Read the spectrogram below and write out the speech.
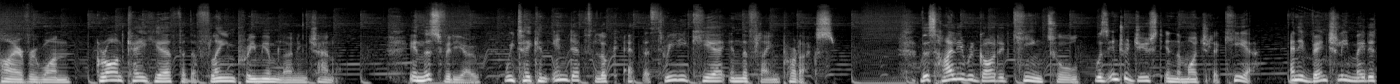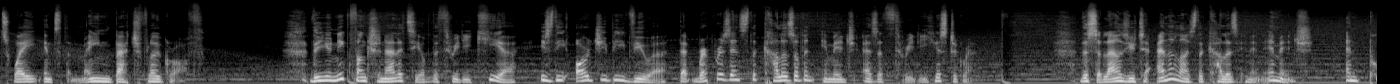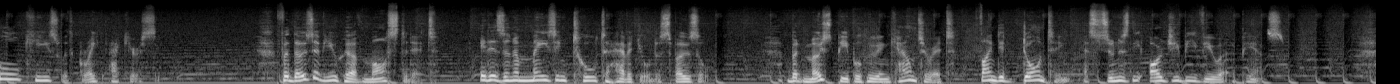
Hi everyone, Grant Kay here for the Flame Premium Learning channel. In this video, we take an in-depth look at the 3D keyer in the Flame products. This highly regarded keying tool was introduced in the modular keyer and eventually made its way into the main batch flow graph. The unique functionality of the 3D keyer is the RGB viewer that represents the colors of an image as a 3D histogram. This allows you to analyze the colors in an image and pull keys with great accuracy. For those of you who have mastered it, it is an amazing tool to have at your disposal. But most people who encounter it find it daunting as soon as the RGB viewer appears.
